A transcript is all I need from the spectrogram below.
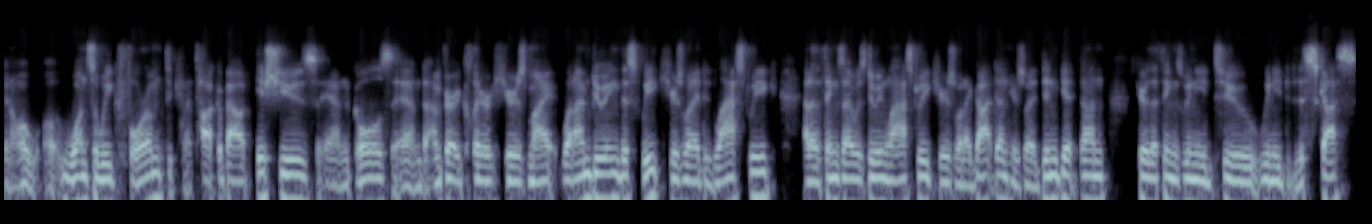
you know once a week forum to kind of talk about issues and goals and i'm very clear here's my what i'm doing this week here's what i did last week out of the things i was doing last week here's what i got done here's what i didn't get done here are the things we need to we need to discuss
